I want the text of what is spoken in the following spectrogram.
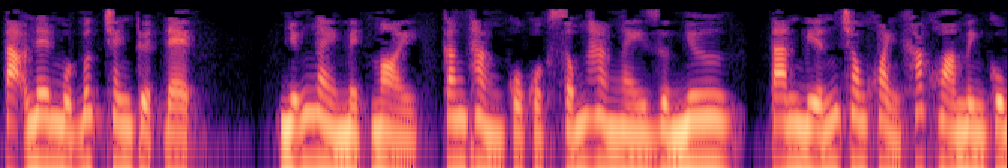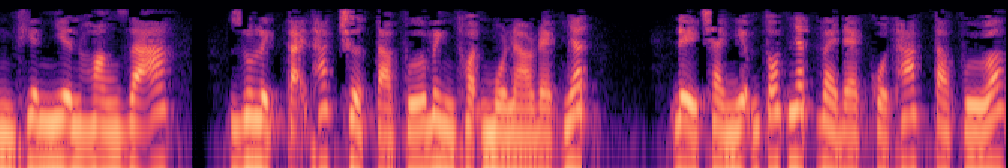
tạo nên một bức tranh tuyệt đẹp. Những ngày mệt mỏi, căng thẳng của cuộc sống hàng ngày dường như tan biến trong khoảnh khắc hòa mình cùng thiên nhiên hoang dã. Du lịch tại thác trượt Tà Phứa Bình Thuận mùa nào đẹp nhất? Để trải nghiệm tốt nhất vẻ đẹp của thác Tà Phứa,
